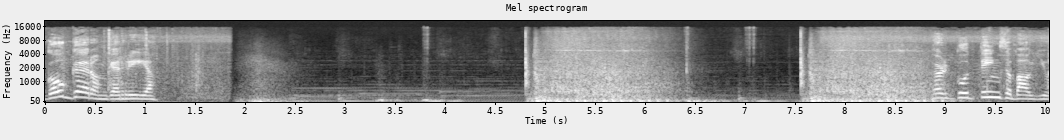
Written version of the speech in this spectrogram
Go get 'em, guerrilla. Heard good things about you.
